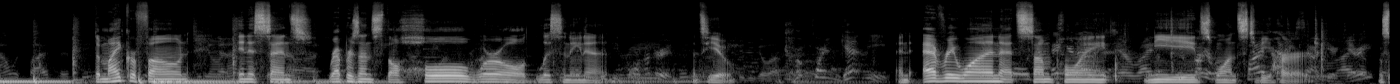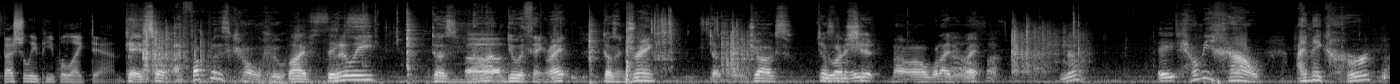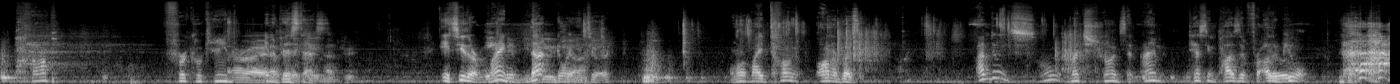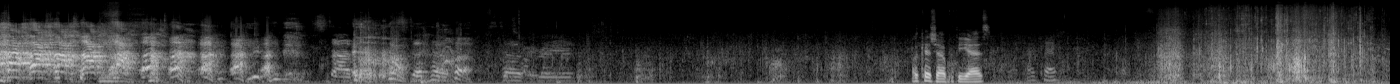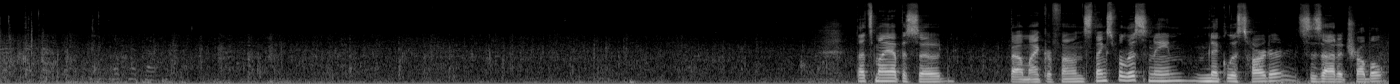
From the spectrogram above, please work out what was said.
The microphone, in a sense, represents the whole world listening in. That's you. And everyone at some point needs, wants to be heard. Especially people like Dan. Okay, so I fucked with this girl who Five, six. literally does not do a thing, right? Doesn't drink, doesn't do drugs, doesn't want give a shit about what I do, right? No. Eight. Tell me how I make her pop for cocaine All right, in a I'll piss take test. 800. It's either my 850 nut you, going Josh. into her or my tongue on her pussy. I'm doing so much drugs that I'm testing positive for other Two. people. Stop. Stop. Stop. I'll catch up with you guys. Okay. That's my episode about microphones. Thanks for listening. I'm Nicholas Harder. This is Out of Trouble.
